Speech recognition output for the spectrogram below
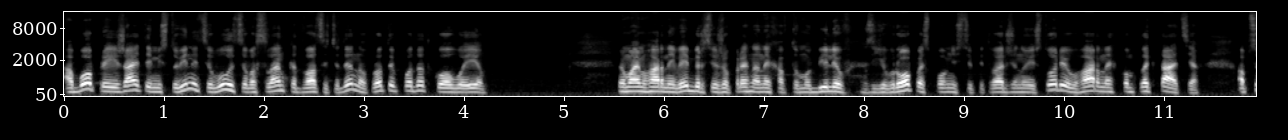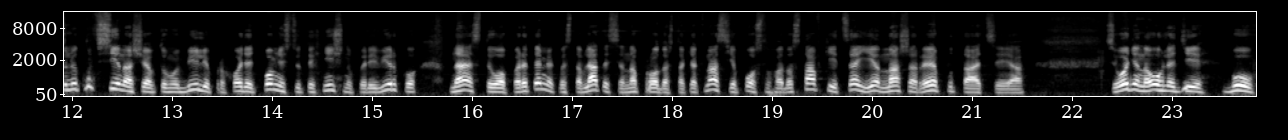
або приїжджайте в місто Вінниця, вулиця Василенка, 21 навпроти податкової. Ми маємо гарний вибір свіжопригнаних автомобілів з Європи з повністю підтвердженою історією в гарних комплектаціях. Абсолютно всі наші автомобілі проходять повністю технічну перевірку на СТО перед тим, як виставлятися на продаж, так як в нас є послуга доставки, і це є наша репутація. Сьогодні на огляді був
